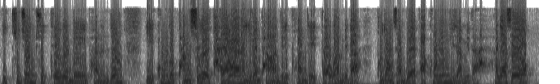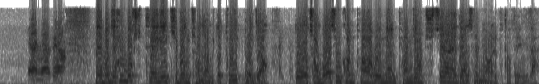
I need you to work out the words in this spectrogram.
이 기존 주택을 매입하는 등 이 공급 방식을 다양화하는 이런 방안들이 포함되어 있다고 합니다. 부동산부의 박홍윤 기자입니다. 안녕하세요. 네, 안녕하세요. 네, 먼저 행복주택의 기본 개념, 또 도입 배경, 또 정부가 지금 검토하고 있는 변경 추진안에 대한 설명을 부탁드립니다.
